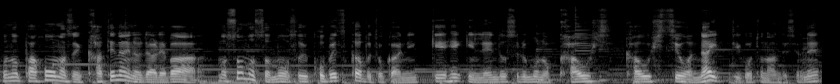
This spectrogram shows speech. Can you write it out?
このパフォーマンスに勝てないのであればもうそもそもそういう個別株とか日経平均連動するものを買う買う必要はないっていうことなんですよね。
